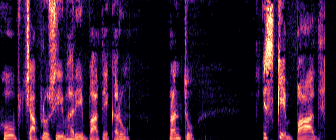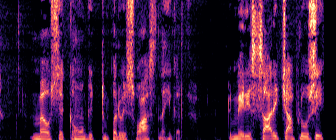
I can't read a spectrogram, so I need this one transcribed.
खूब चापलूसी भरी बातें करूँ, परंतु इसके बाद मैं उससे कहूँ कि तुम पर विश्वास नहीं करता तो मेरी सारी चापलूसी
